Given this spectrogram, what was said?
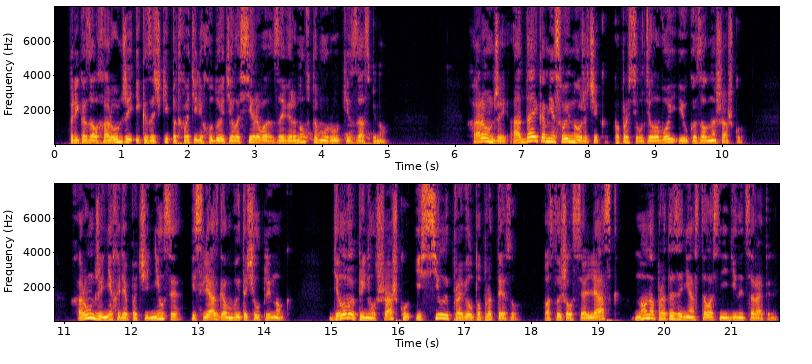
– приказал Харунжий, и казачки подхватили худое тело Серого, завернув тому руки за спину. «Харунжий, отдай ко мне свой ножичек», – попросил деловой и указал на шашку. Харунжий неходя подчинился и с лязгом вытащил клинок. Деловой принял шашку и с силой провел по протезу. Послышался ляск, но на протезе не осталось ни единой царапины.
